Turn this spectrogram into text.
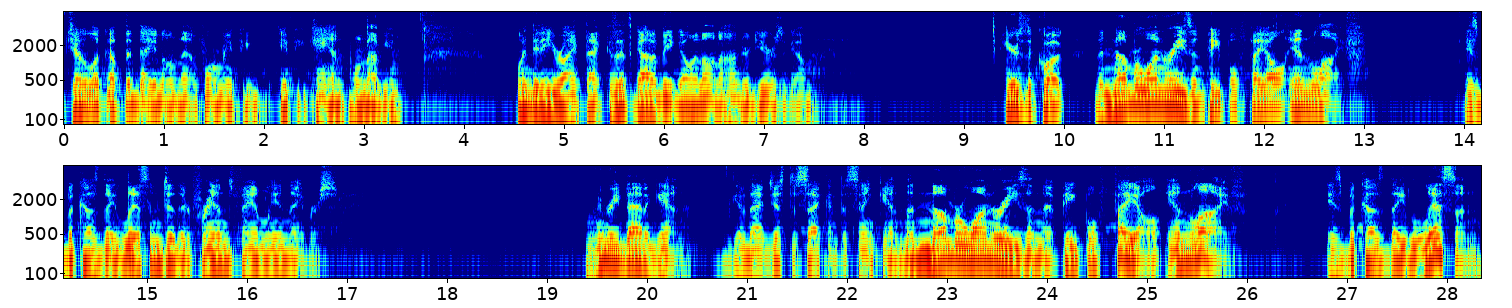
Joe, look up the date on that for me if you if you can, one of you. When did he write that? Because it's got to be going on a hundred years ago. Here's the quote: "The number one reason people fail in life is because they listen to their friends, family, and neighbors." Let me read that again. Give that just a second to sink in. The number one reason that people fail in life is because they listen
